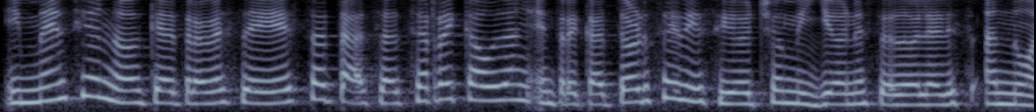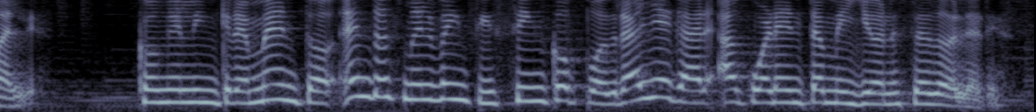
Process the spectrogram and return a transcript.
Y mencionó que a través de esta tasa se recaudan entre 14 y 18 millones de dólares anuales. Con el incremento, en 2025 podrá llegar a 40 millones de dólares.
